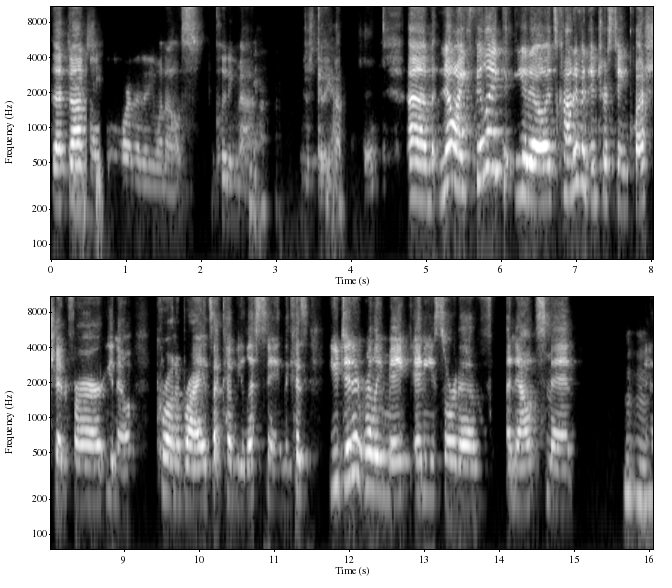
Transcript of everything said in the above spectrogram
That dog yeah, she, more than anyone else including matt. Yeah. just kidding. Yeah. Um, no, I feel like, you know, it's kind of an interesting question for, you know, Corona brides that could be listening because you didn't really make any sort of announcement, Mm-mm. you know,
